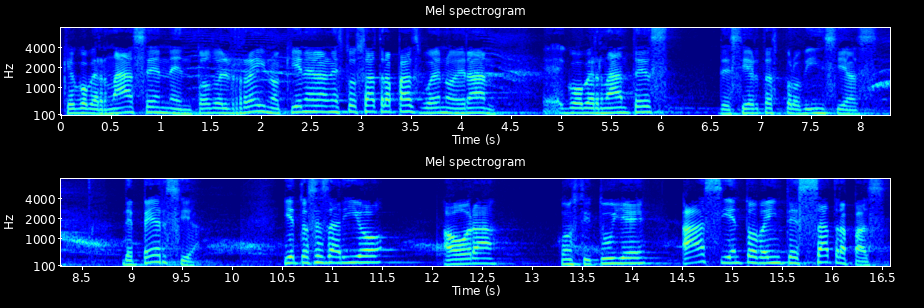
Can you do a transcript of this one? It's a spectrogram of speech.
que gobernasen en todo el reino. ¿Quién eran estos sátrapas? Bueno, eran eh, gobernantes de ciertas provincias de Persia. Y entonces Darío ahora constituye a 120 sátrapas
